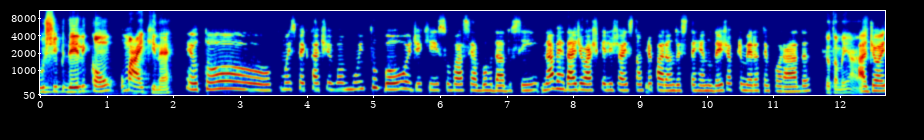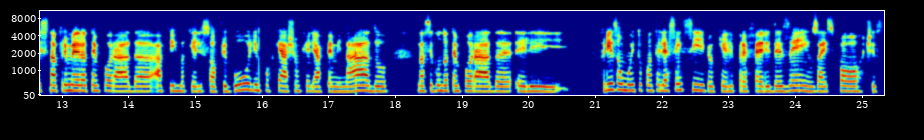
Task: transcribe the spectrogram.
o chip dele com o Mike, né? Eu tô com uma expectativa muito boa de que isso vá ser abordado sim. Na verdade, eu acho que eles já estão preparando esse terreno desde a primeira temporada. Eu também acho. A Joyce, na primeira temporada, afirma que ele sofre bullying porque acham que ele é afeminado. Na segunda temporada, ele frisam muito quanto ele é sensível, que ele prefere desenhos a esportes.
